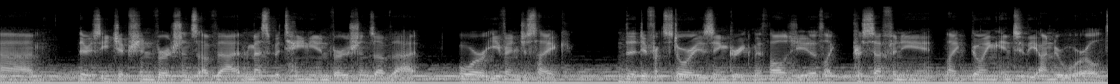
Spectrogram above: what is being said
um, there's Egyptian versions of that, Mesopotamian versions of that, or even just like the different stories in Greek mythology of like Persephone like going into the underworld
